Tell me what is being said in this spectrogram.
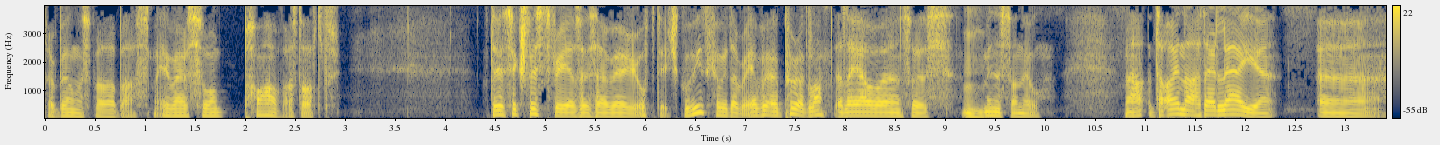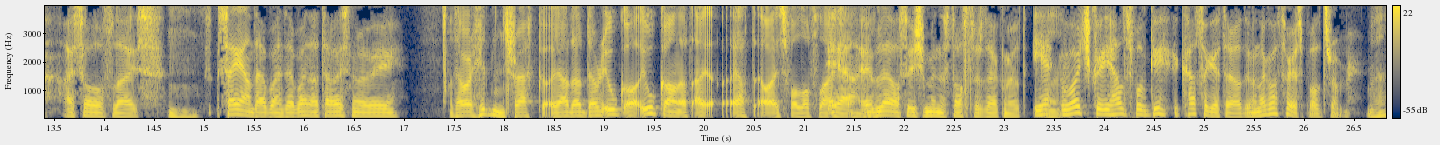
der bøm og spela bass, men jeg var så pava stolt. Og det er sikkert først for jeg, så jeg var opptidt. Gå vidt hva vi da blir. Jeg har pura glemt, eller jeg har så jeg minnes det nå. Men det ene at det er leie uh, I Saw of Lies, sier han det her bare, det er bare at jeg var Det var hidden track. Ja, det, var ukan at, at Ice Fall of Life. Ja, jeg ble altså ikke minst ofte det kom ut. Jeg var ikke i helst på kassagitter av det, men det har gått for jeg spalt drømmer. Ja.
